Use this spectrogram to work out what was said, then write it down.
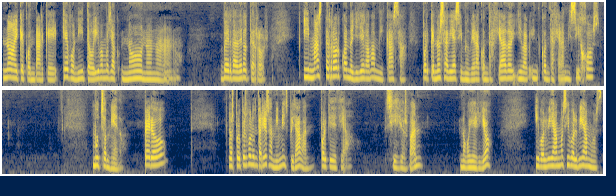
no hay que contar que qué bonito, íbamos ya... No, no, no, no, no. Verdadero terror. Y más terror cuando yo llegaba a mi casa, porque no sabía si me hubiera contagiado, iba a contagiar a mis hijos. Mucho miedo. Pero los propios voluntarios a mí me inspiraban, porque decía, si ellos van, no voy a ir yo. Y volvíamos y volvíamos.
